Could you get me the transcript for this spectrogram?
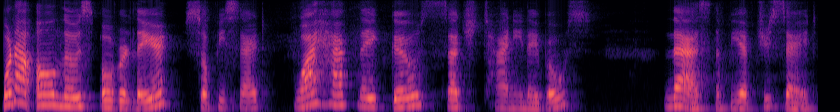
What are all those over there? Sophie said. Why have they got such tiny labels? That's the BFG said.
